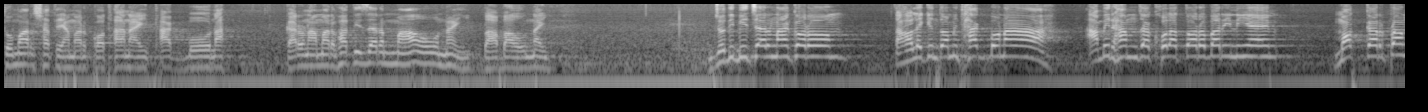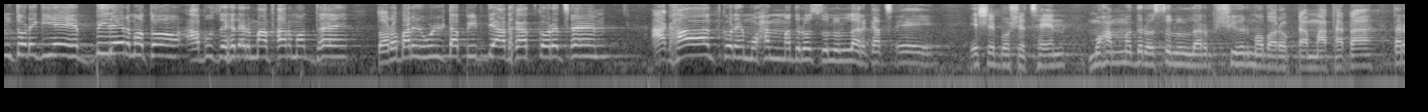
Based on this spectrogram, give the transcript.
তোমার সাথে আমার কথা নাই, থাকব না। কারণ আমার ভাতিজার মাও নাই, বাবাও নাই। যদি বিচার না করো, তাহলে কিন্তু আমি থাকব না। আমির হামজা খোলা তরবারি নিয়ে মক্কার প্রান্তরে গিয়ে বীরের মতো আবু জেহেলের মাথার মধ্যে তরবারির উল্টা পিঠ দিয়ে আঘাত করেছেন। আঘাত করে মোহাম্মদ রসুল্লাহর কাছে এসে বসেছেন। মোহাম্মদ রসুল্লাহর শির মোবারকটা মাথাটা তার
